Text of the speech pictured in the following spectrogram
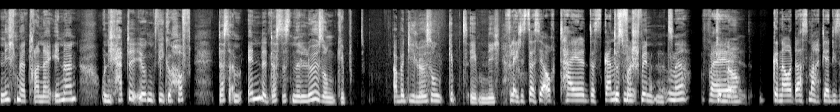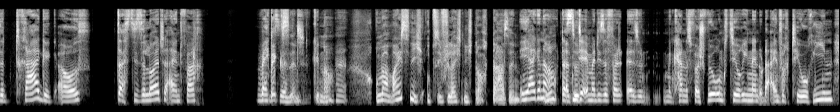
nicht mehr dran erinnern und ich hatte irgendwie gehofft, dass am Ende, dass es eine Lösung gibt. Aber die Lösung gibt es eben nicht. Vielleicht ist das ja auch Teil des Ganzen. Des Verschwindens. Ne? Weil genau. genau das macht ja diese Tragik aus, dass diese Leute einfach weg, weg sind. sind. Genau. Ja. Und man weiß nicht, ob sie vielleicht nicht doch da sind. Ja, genau. Ne? Das also, sind ja immer diese, also man kann es Verschwörungstheorien nennen oder einfach Theorien,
